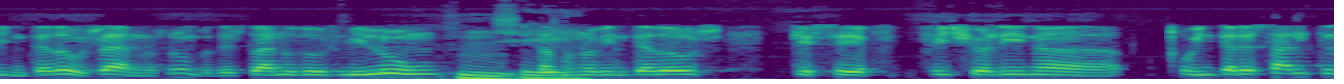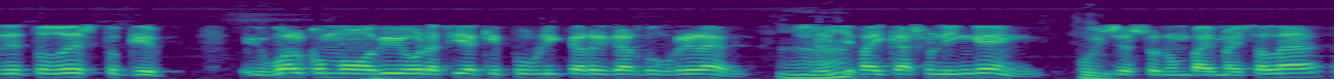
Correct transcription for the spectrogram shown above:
22 anos, non? Desde o ano 2001, mm, sí. estamos no 22 que se fixo ali na o interesante de todo isto que igual como a biografía que publica Ricardo Gurrerán, uh -huh. non lle fai caso ninguén, pois eso non vai máis alá,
